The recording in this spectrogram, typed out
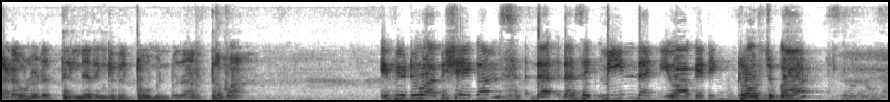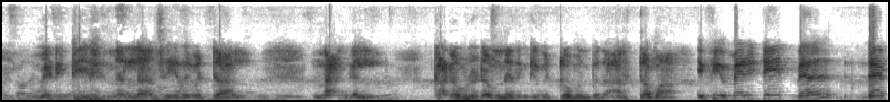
கடவுளிடத்தில் நெருங்கி விட்டோம் என்பது அர்த்தமா If you do abhishekams, th- does it mean then you are getting close to God? மெடிடேஷன் நல்லா செய்துவிட்டால் நாங்கள் கடவுளிடம் நெருங்கி விட்டோம் என்பது அர்த்தமா If you meditate well, then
